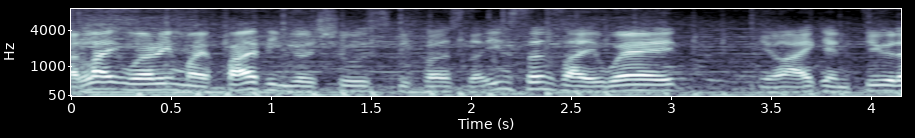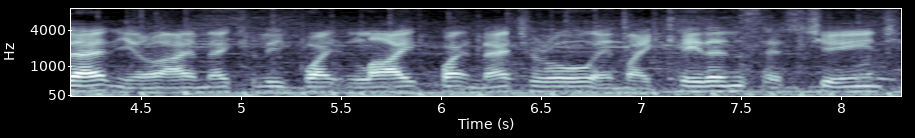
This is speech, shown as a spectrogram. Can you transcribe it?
I like wearing my five finger shoes because the instance I wear it, you know, I can feel that, you know, I'm actually quite light, quite natural and my cadence has changed.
